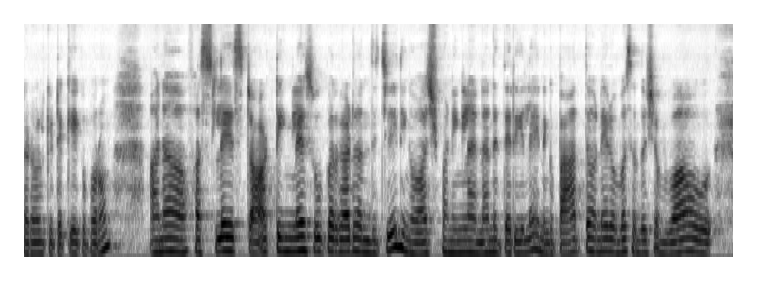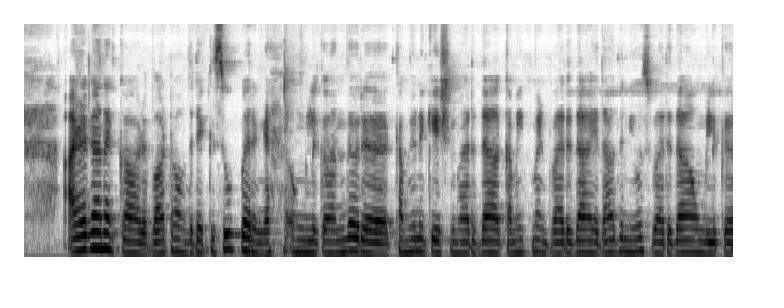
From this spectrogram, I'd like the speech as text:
கடவுள்கிட்ட கேட்க போகிறோம் ஆனால் ஃபஸ்ட்லேயே ஸ்டார்டிங்லேயே சூப்பர் கார்டு வந்துச்சு. நீங்கள் வாட்ச் பண்ணீங்களா என்னன்னு தெரியல. எனக்கு பார்த்தோன்னே ரொம்ப சந்தோஷம். வா அழகான card bottom of the deck சூப்பருங்க உங்களுக்கு வந்து ஒரு கம்யூனிகேஷன் வருதா? கமிட்மெண்ட் வருதா? ஏதாவது நியூஸ் வருதா? உங்களுக்கு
